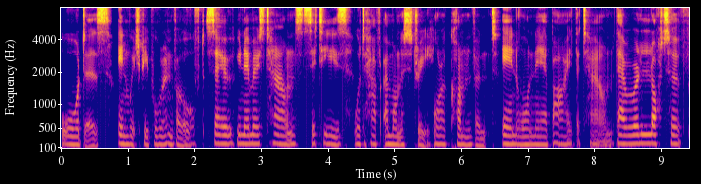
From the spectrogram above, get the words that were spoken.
orders in which people were involved. So, you know, most towns, cities would have a monastery or a convent in or nearby the town. There were a lot of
